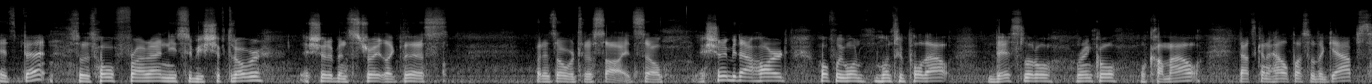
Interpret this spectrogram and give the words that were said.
it's bent. So this whole front end needs to be shifted over. It should have been straight like this, but it's over to the side. So it shouldn't be that hard. Hopefully one, once we pull it out, this little wrinkle will come out. That's gonna help us with the gaps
